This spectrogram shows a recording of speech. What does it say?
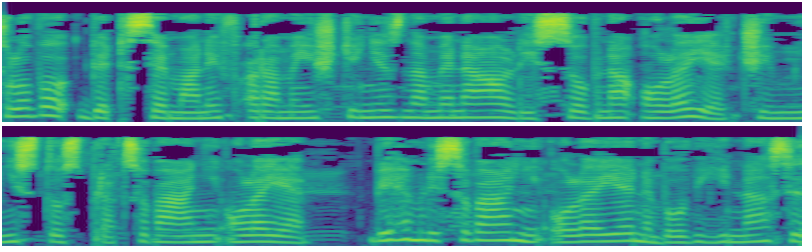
Slovo Getsemany v aramejštině znamená lisovna oleje či místo zpracování oleje. Během lisování oleje nebo vína se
